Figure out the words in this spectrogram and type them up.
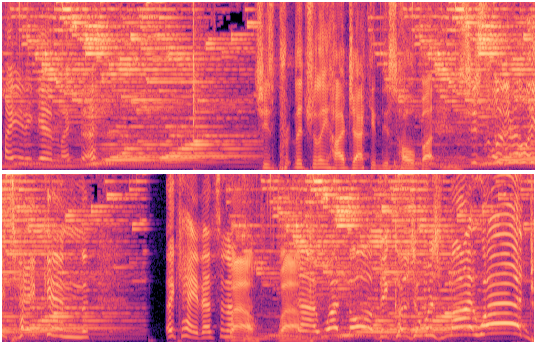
play it again like that. She's pr- literally hijacking this whole button. She's literally taken Okay, that's enough. Wow, wow. No, one more because it was my word.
